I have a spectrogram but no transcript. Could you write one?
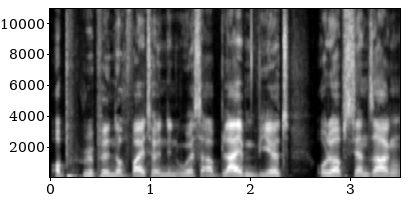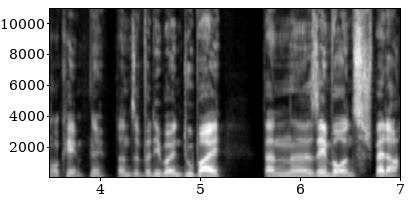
ob Ripple noch weiter in den USA bleiben wird oder ob sie dann sagen, okay, nee, dann sind wir lieber in Dubai. Dann äh, sehen wir uns später.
